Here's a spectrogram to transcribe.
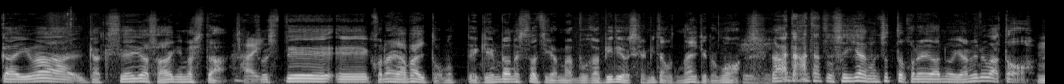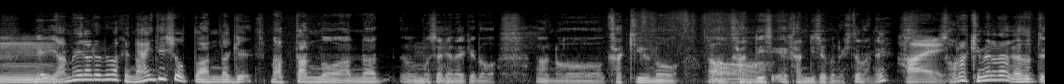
回は学生が騒ぎました、はい、そして、えー、これはやばいと思って現場の人たちが、まあ、僕はビデオしか見たことないけども、あだだとそれじゃあもうちょっとこれあのやめるわと、ね、やめられるわけないでしょとあんな末端のあんな申し訳ないけど、あの下級の管理管理職の人がね、はい、それは決められないからだって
